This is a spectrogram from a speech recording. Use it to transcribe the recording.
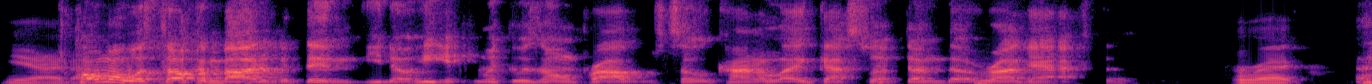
yeah. I, Cuomo was talking about it, but then you know he went through his own problems, so kind of like got swept under the rug after. Correct.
